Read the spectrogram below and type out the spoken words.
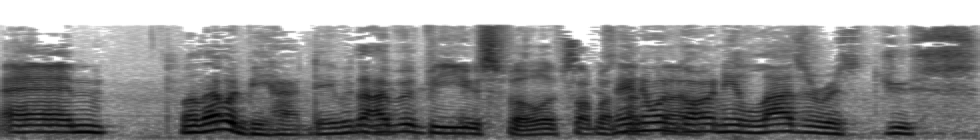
Um, Well, that would be handy. Wouldn't that it? would be useful if someone Has anyone got any Lazarus juice?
